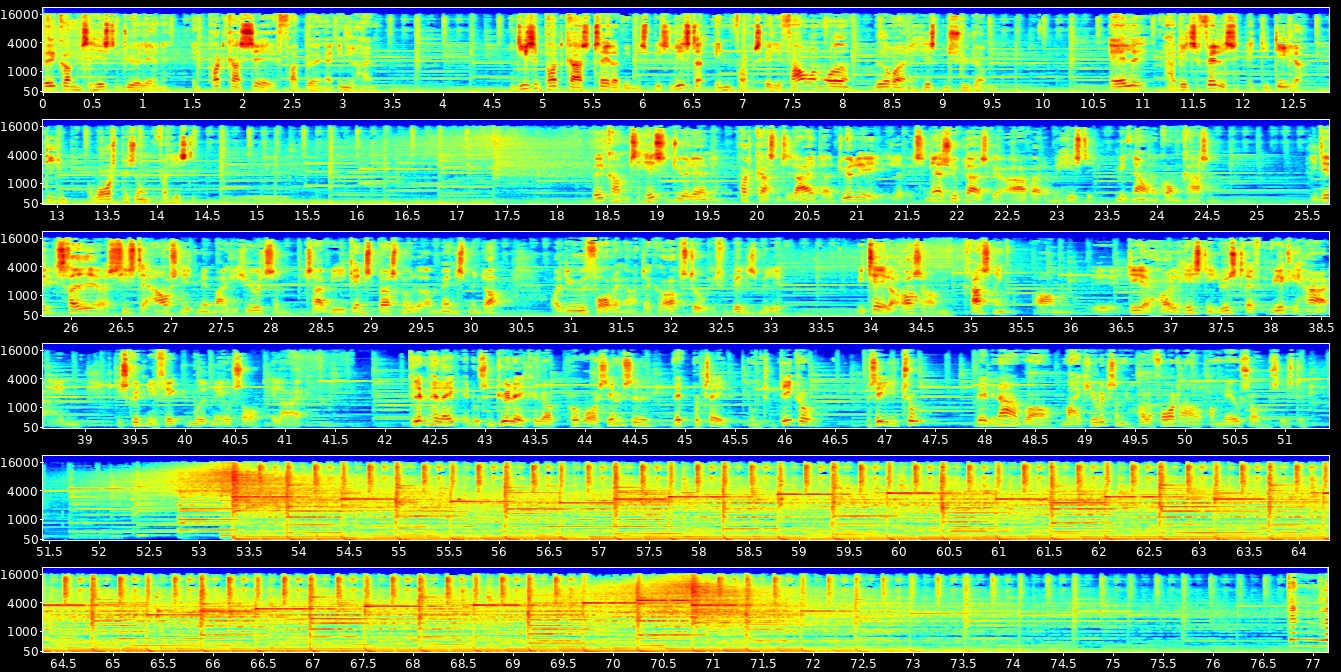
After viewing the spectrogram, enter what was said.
Velkommen til Hestedyrlægerne, en podcastserie fra Børinger Ingelheim. I disse podcast taler vi med specialister inden for forskellige fagområder vedrørende hestens sygdomme. Alle har det til fælles, at de deler din og vores passion for heste. Velkommen til Hestedyrlægerne, podcasten til dig, der er dyrlæge eller veterinærsygeplejerske og arbejder med heste. Mit navn er Gorm Carson. I dette tredje og sidste afsnit med Michael Hewitson tager vi igen spørgsmålet om management op og de udfordringer, der kan opstå i forbindelse med det. Vi taler også om græsning og om øh, det at holde hesten i løsdrift virkelig har en beskyttende effekt mod mavesår eller ej. Glem heller ikke, at du som dyrlæge kan logge på vores hjemmeside vetportal.dk og se de to webinarer, hvor Mike Hewitson holder foredrag om mavesår hos heste.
